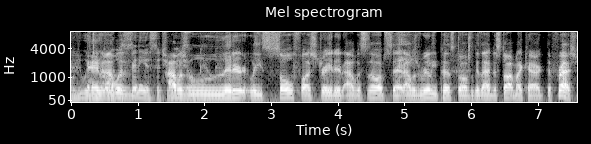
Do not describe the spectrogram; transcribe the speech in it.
Oh, you And I was- Phineas situation. I was Okay, okay. literally so frustrated. I was so upset. I was really pissed off because I had to start my character fresh.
